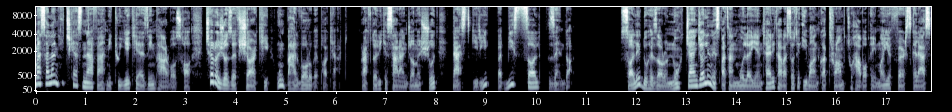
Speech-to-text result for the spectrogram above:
مثلا هیچ کس نفهمید تو یکی از این پروازها چرا جوزف شارکی اون بلوا رو به پا کرد. رفتاری که سرانجامش شد دستگیری و 20 سال زندان. سال 2009 جنجال نسبتا ملایمتری توسط ایوانکا ترامپ تو هواپیمای first class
